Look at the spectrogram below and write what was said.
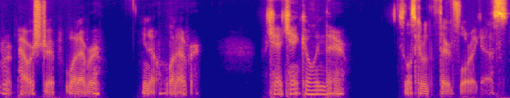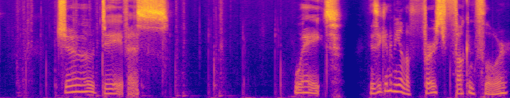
a power strip, whatever. You know, whatever. Okay, I can't go in there. So let's go to the third floor, I guess. Joe Davis. Wait, is it going to be on the first fucking floor?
